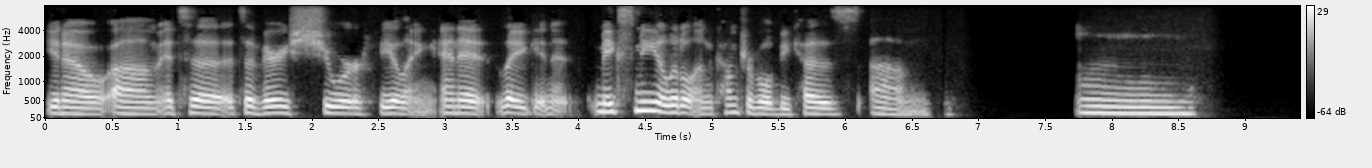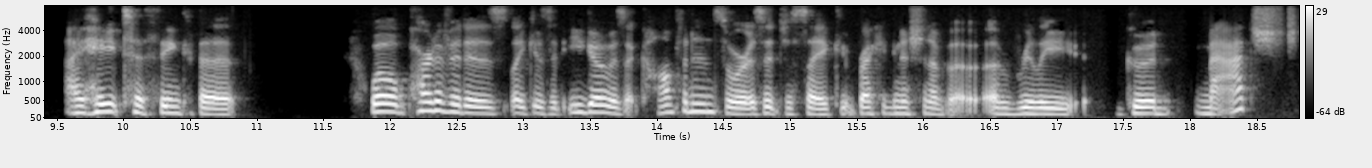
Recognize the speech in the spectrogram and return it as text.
You know, um, it's a it's a very sure feeling, and it like and it makes me a little uncomfortable because um, mm, I hate to think that. Well, part of it is like, is it ego? Is it confidence, or is it just like recognition of a, a really good match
